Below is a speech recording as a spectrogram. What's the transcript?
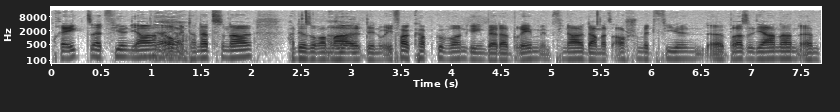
prägt seit vielen Jahren, ja, auch ja. international. Hat ja sogar also, mal den UEFA Cup gewonnen gegen Werder Bremen im Finale, damals auch schon mit vielen äh, Brasilianern. Ähm,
